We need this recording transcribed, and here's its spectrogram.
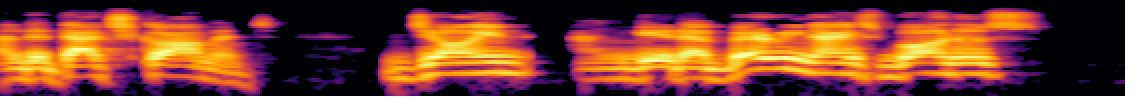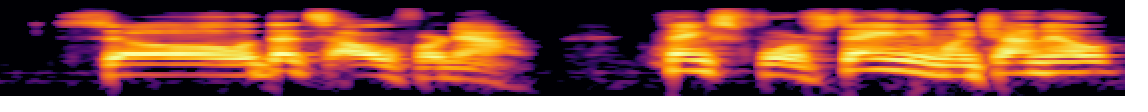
and the attached comment. Join and get a very nice bonus. So that's all for now. Thanks for staying in my channel.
